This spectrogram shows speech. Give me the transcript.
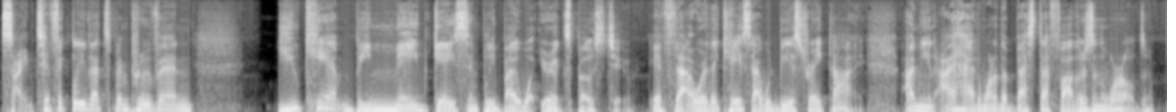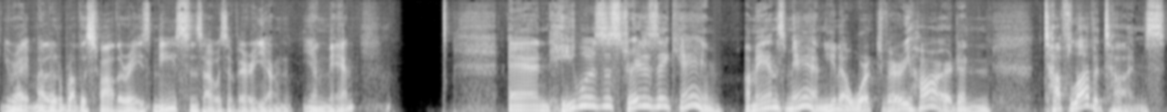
Scientifically, that's been proven you can't be made gay simply by what you're exposed to. If that were the case, I would be a straight guy. I mean, I had one of the best stepfathers in the world. You're right. My little brother's father raised me since I was a very young young man. And he was as straight as they came. A man's man, you know, worked very hard and tough love at times.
